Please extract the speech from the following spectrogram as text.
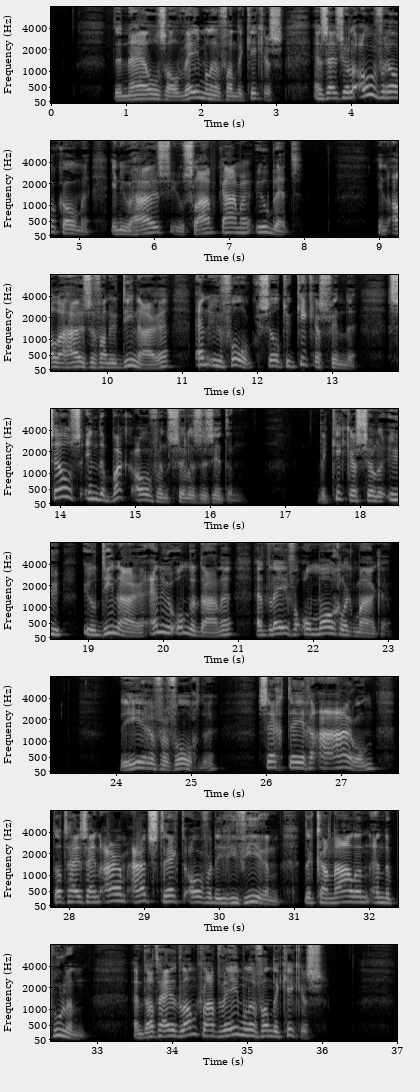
De Nijl zal wemelen van de kikkers, en zij zullen overal komen: in uw huis, uw slaapkamer, uw bed. In alle huizen van uw dienaren en uw volk zult u kikkers vinden, zelfs in de bakovens zullen ze zitten. De kikkers zullen u, uw dienaren en uw onderdanen het leven onmogelijk maken. De Heere vervolgde: Zeg tegen Aaron dat hij zijn arm uitstrekt over de rivieren, de kanalen en de poelen, en dat hij het land laat wemelen van de kikkers.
